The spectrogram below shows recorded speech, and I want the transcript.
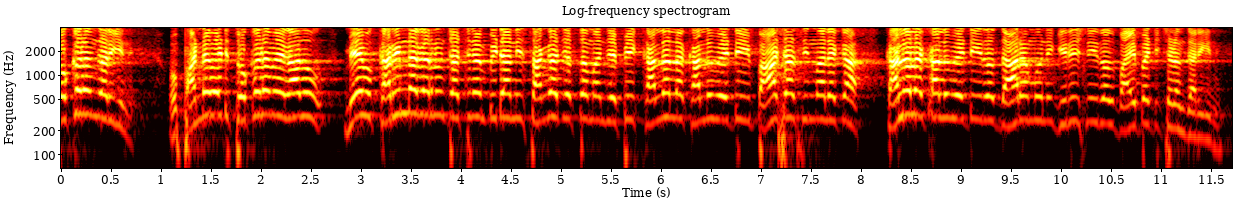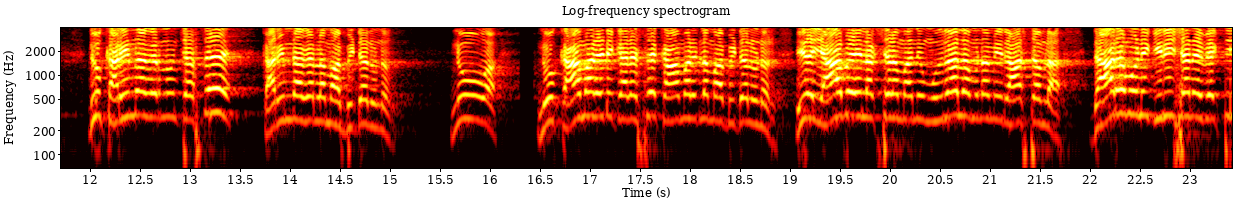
తొక్కడం జరిగింది. ఓ పండబెట్టి తొక్కడమే కాదు మేము కరీంనగర్ నుంచి వచ్చిన బిడ్డ నీ సంగతి చెప్తామని చెప్పి కళ్ళల కళ్ళు పెట్టి భాషా సినిమా లెక్క కళ్ళల కళ్ళు పెట్టి ఈరోజు దారముని గిరీష్ని ఈరోజు భయపెట్టించడం జరిగింది. నువ్వు కరీంనగర్ నుంచి వస్తే కరీంనగర్లో మా బిడ్డలు ఉన్నారు. నువ్వు నువ్వు కామారెడ్డి కలిస్తే కామారెడ్డిలో మా బిడ్డలు ఉన్నారు. ఇలా యాభై లక్షల మంది ముద్రాలు ఉన్నాం ఈ రాష్ట్రంలో దారముని గిరీష్ అనే వ్యక్తి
